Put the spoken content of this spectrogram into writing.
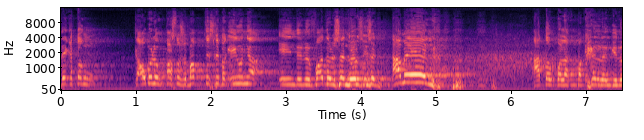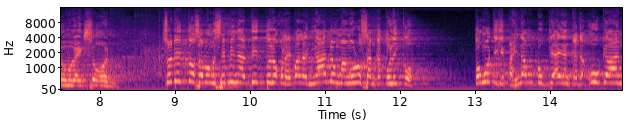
Di katong kauban ng pastor sa Baptist ni pag-ingon niya, in the Father, Son, Holy Spirit, Amen! Atong palakpakan ng Ginoo mga igsoon. So dito sa mga seminar, dito na ko nahibalan nga nung mangurus ang katoliko. Tungod di pahinambog di ay ang kadaugan,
